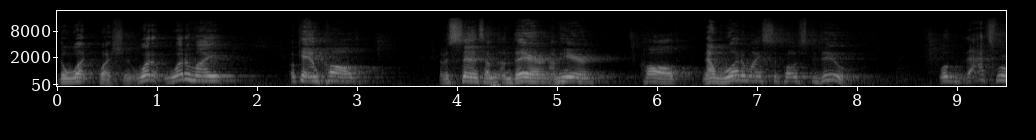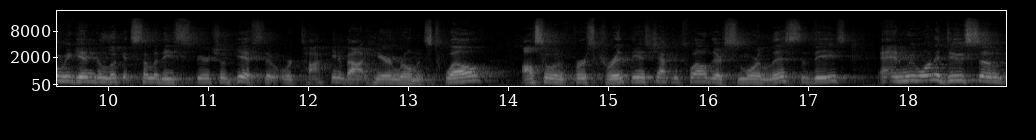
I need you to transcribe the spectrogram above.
The what question. What, what am I? Okay, I'm called. I have a sense, I'm, I'm there, I'm here, It's called. Now, what am I supposed to do? Well, that's when we get into look at some of these spiritual gifts that we're talking about here in Romans 12. Also in 1 Corinthians chapter 12, there's some more lists of these. And we want to do some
